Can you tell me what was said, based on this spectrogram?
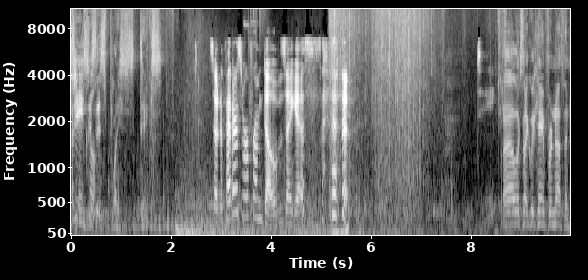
Okay, Jesus, cool. this place stinks. So the feathers were from doves, I guess. Take. Well, looks like we came for nothing.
